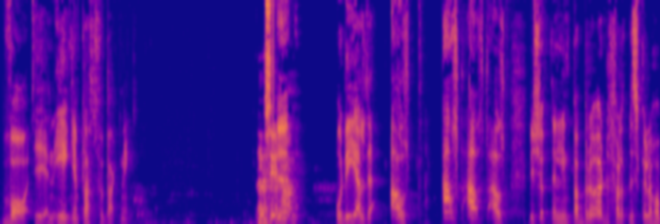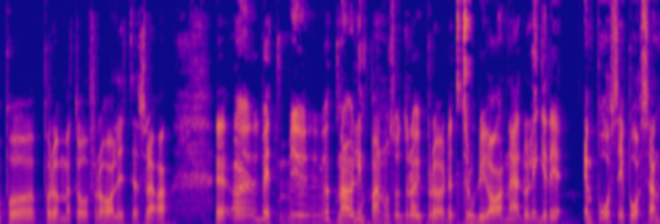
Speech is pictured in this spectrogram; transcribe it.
var i en egen plastförpackning. Där ser man. Och det gällde allt. Allt, allt, allt. Vi köpte en limpa bröd för att vi skulle ha på, på rummet då för att ha lite sådär va. Eh, du vet, eh, öppna limpan och så dra ut brödet trodde jag. Nej, då ligger det en påse i påsen.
